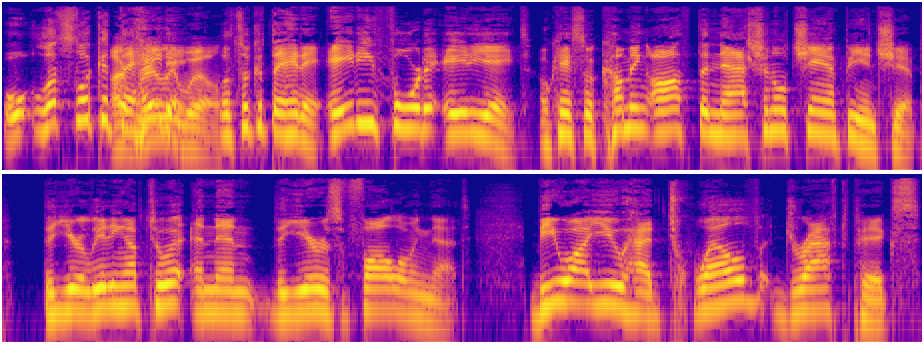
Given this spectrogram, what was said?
Well, let's look at the I the really will. Let's look at the heyday. 84 to 88. Okay, so coming off the national championship, the year leading up to it, and then the years following that, BYU had 12 draft picks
